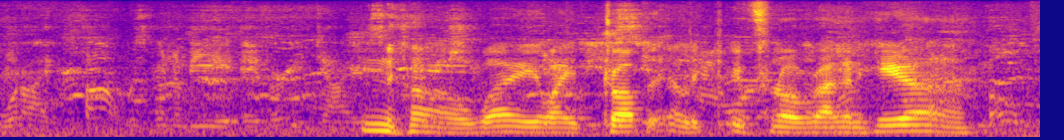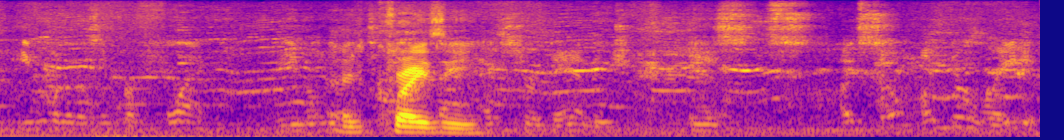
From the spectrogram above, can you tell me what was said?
what I thought was going to be a very dire No way, why drop the Elec- Inferno Dragon here? Moment, even when it doesn't reflect, even though That's the crazy. extra damage is s- so underrated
